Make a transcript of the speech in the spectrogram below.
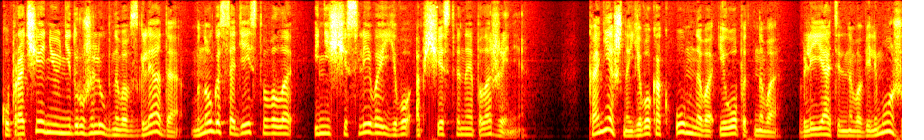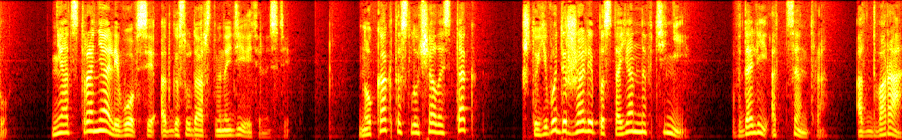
К упрочению недружелюбного взгляда много содействовало и несчастливое его общественное положение. Конечно, его как умного и опытного, влиятельного вельможу не отстраняли вовсе от государственной деятельности. Но как-то случалось так, что его держали постоянно в тени, вдали от центра, от двора,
